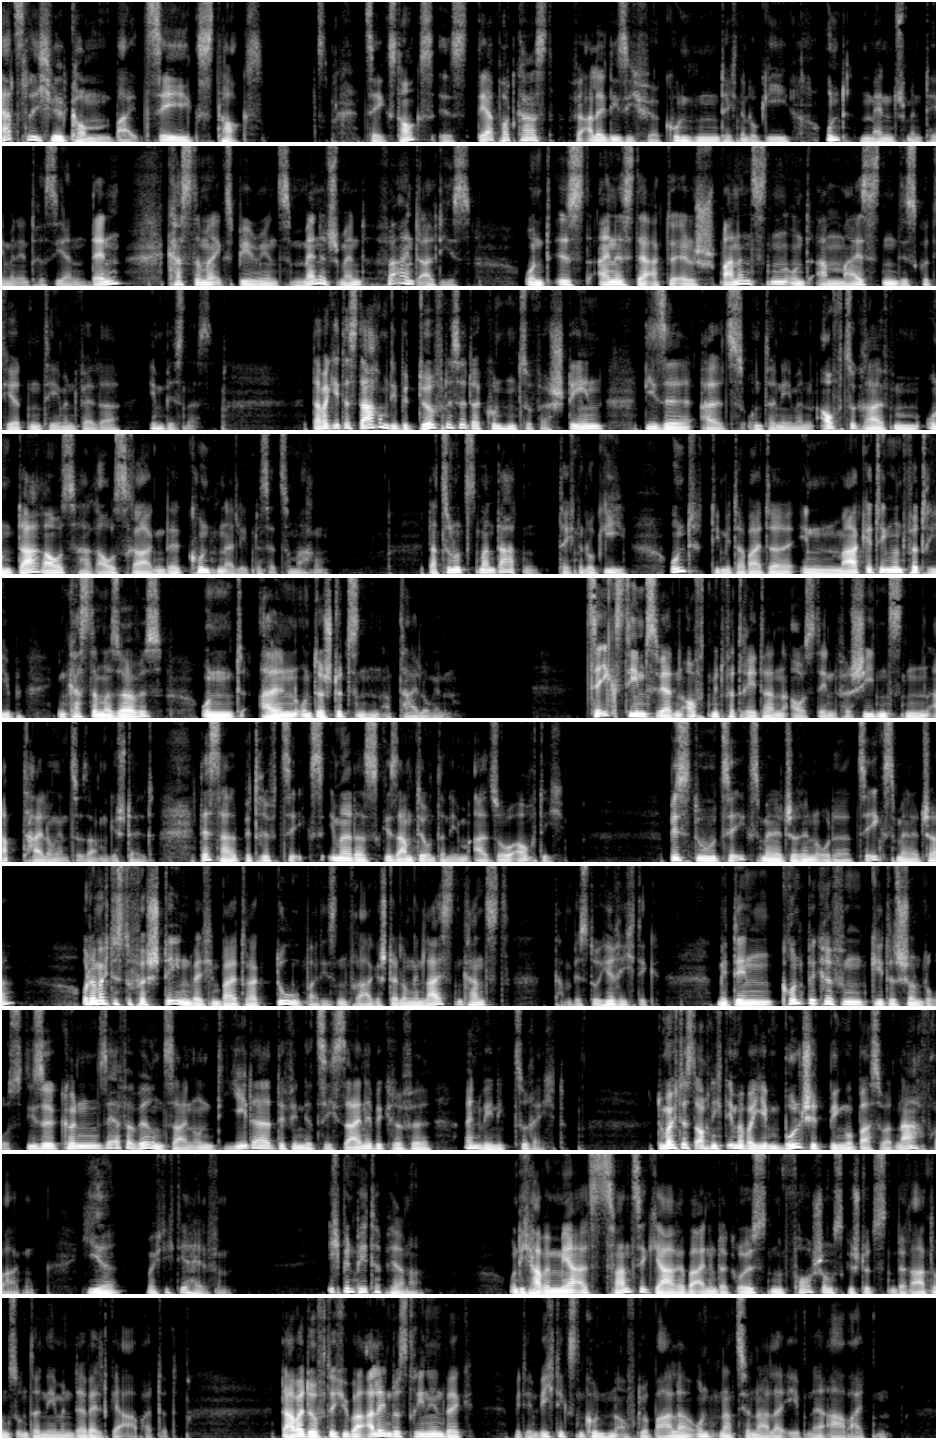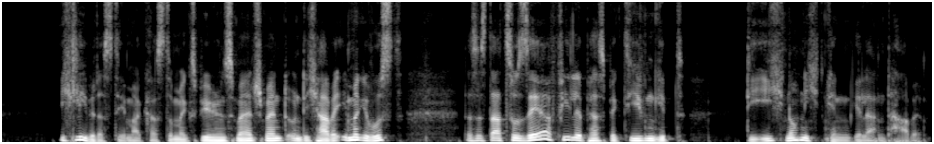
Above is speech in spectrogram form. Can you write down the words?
Herzlich willkommen bei CX Talks. CX Talks ist der Podcast für alle, die sich für Kunden, Technologie und Management-Themen interessieren. Denn Customer Experience Management vereint all dies und ist eines der aktuell spannendsten und am meisten diskutierten Themenfelder im Business. Dabei geht es darum, die Bedürfnisse der Kunden zu verstehen, diese als Unternehmen aufzugreifen und daraus herausragende Kundenerlebnisse zu machen. Dazu nutzt man Daten, Technologie und die Mitarbeiter in Marketing und Vertrieb, im Customer Service und allen unterstützenden Abteilungen. CX-Teams werden oft mit Vertretern aus den verschiedensten Abteilungen zusammengestellt. Deshalb betrifft CX immer das gesamte Unternehmen, also auch dich. Bist du CX-Managerin oder CX-Manager? Oder möchtest du verstehen, welchen Beitrag du bei diesen Fragestellungen leisten kannst? Dann bist du hier richtig. Mit den Grundbegriffen geht es schon los. Diese können sehr verwirrend sein und jeder definiert sich seine Begriffe ein wenig zurecht. Du möchtest auch nicht immer bei jedem Bullshit-Bingo-Buzzword nachfragen. Hier möchte ich dir helfen. Ich bin Peter Pirner und ich habe mehr als 20 Jahre bei einem der größten forschungsgestützten Beratungsunternehmen der Welt gearbeitet. Dabei durfte ich über alle Industrien hinweg mit den wichtigsten Kunden auf globaler und nationaler Ebene arbeiten. Ich liebe das Thema Customer Experience Management und ich habe immer gewusst, dass es dazu sehr viele Perspektiven gibt die ich noch nicht kennengelernt habe.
